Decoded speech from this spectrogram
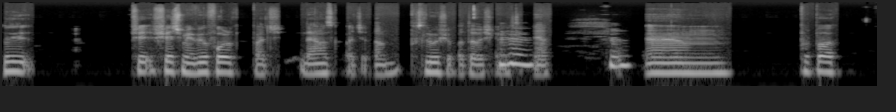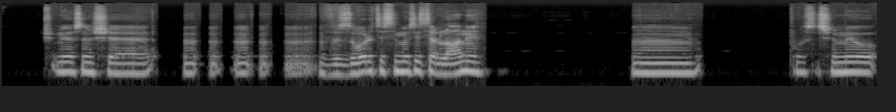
tudi všeč mi je bil folk, pač dejansko pač tam poslušal, pa to veš, kaj mislim. Ja. Um, pa imel sem še uh, uh, uh, uh, uh, vzorci, sem imel sicer lani. Uh, pa sem še imel.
